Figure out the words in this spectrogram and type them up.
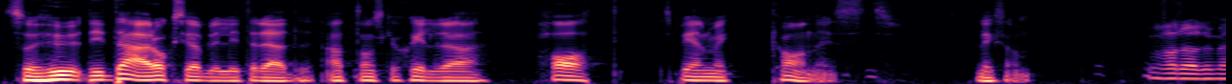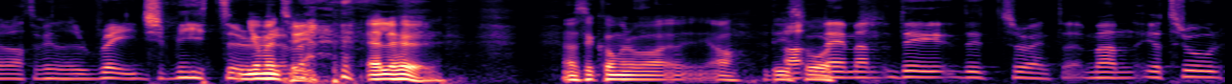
Så hur, det är där också jag blir lite rädd, att de ska skildra hat spelmekaniskt. Liksom. Vadå, du menar att det finns en rage meter? Jo men eller? typ, eller hur? Alltså kommer det vara, ja, det är Ja, svårt. nej, men det, det tror jag inte. Men jag tror,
